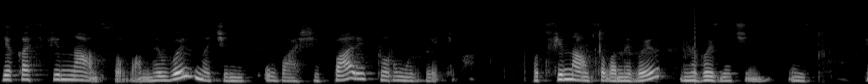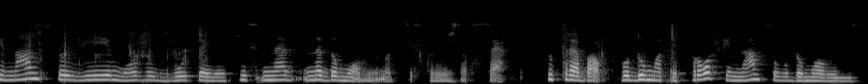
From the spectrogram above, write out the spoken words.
Якась фінансова невизначеність у вашій парі тормозить вас. От фінансова невизначеність, фінансові можуть бути якісь недомовленості, скоріш за все. Тут треба подумати про фінансову домовленість,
